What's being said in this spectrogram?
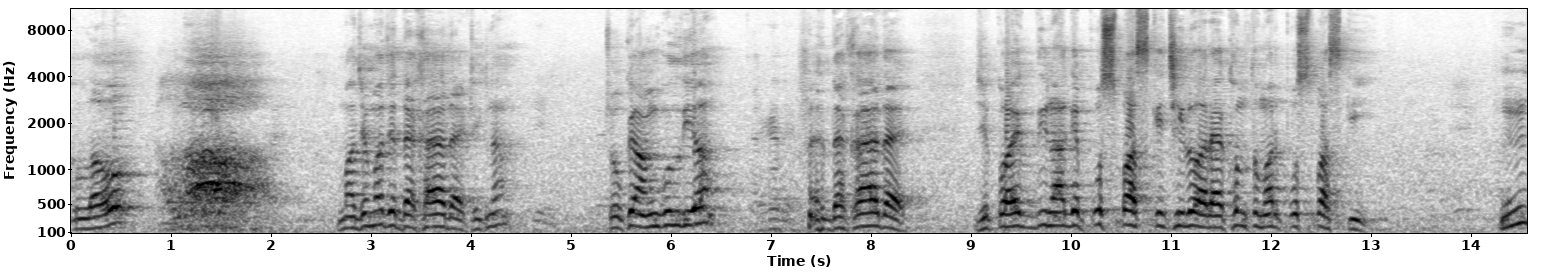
আল্লাহ। মাঝে মাঝে দেখায় দেয়, ঠিক না? চোখে আঙ্গুল দিয়া দেখায় দেয় যে কয়েকদিন আগে পোষপাস কি ছিল আর এখন তোমার পোষপাস কি? হুম?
